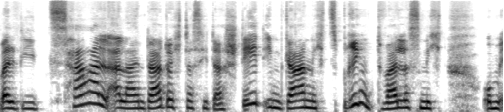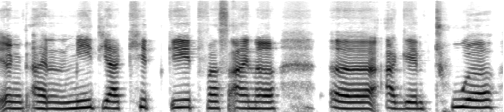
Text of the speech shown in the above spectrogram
weil die Zahl allein dadurch, dass sie da steht, ihm gar nichts bringt, weil es nicht um irgendein Media-Kit geht, was eine äh, Agentur äh,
